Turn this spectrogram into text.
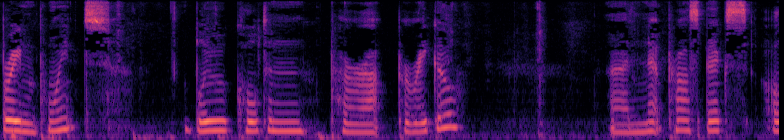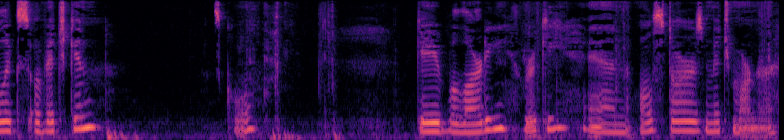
Brayden Point, Blue Colton Parayko, uh, Net Prospects Alex Ovechkin, that's cool, Gabe Vilardi, rookie, and All-Stars Mitch Marner.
